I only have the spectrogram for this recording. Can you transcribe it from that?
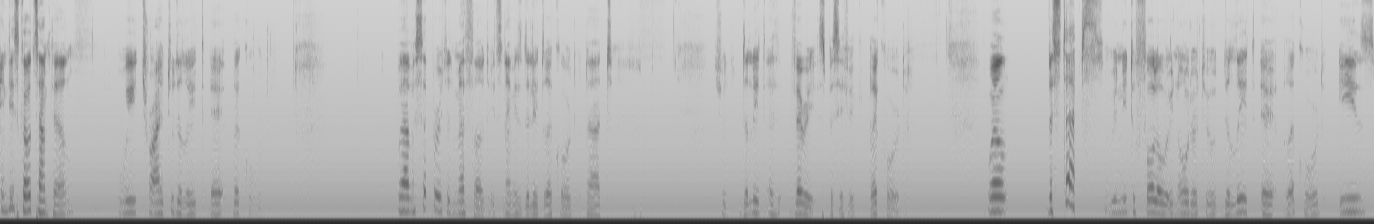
In this code sample, we try to delete a record. We have a separated method, its name is delete record, that should delete a very specific record. Well, the steps we need to follow in order to delete a record is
